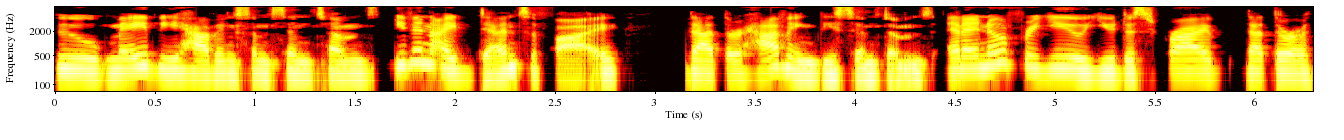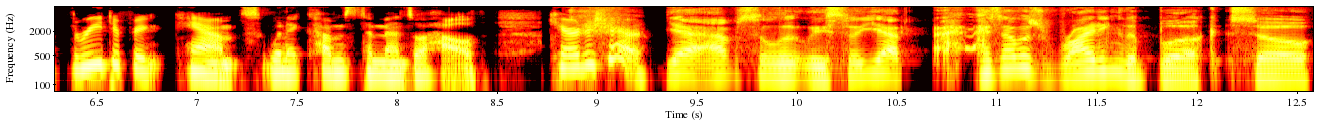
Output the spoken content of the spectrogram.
who may be having some symptoms even identify that they're having these symptoms. And I know for you, you described that there are three different camps when it comes to mental health. Care to share? Yeah, absolutely. So, yeah, as I was writing the book, so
